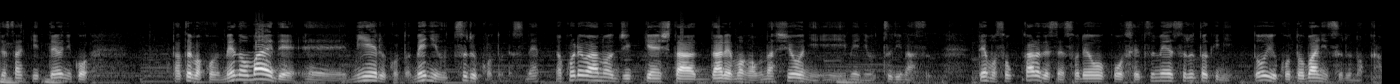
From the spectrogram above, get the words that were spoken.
でさっき言ったようにこう、例えばこう目の前で、えー、見えること、目に映ることですね。これはあの実験した誰もが同じように目に映ります。でもそこからですね、それをこう説明するときにどういう言葉にするのか、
